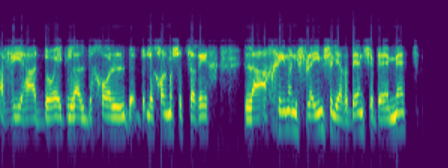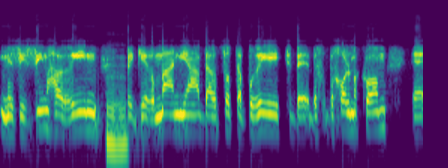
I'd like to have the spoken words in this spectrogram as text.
אביה דואג לה בכל, לכל מה שצריך, לאחים הנפלאים של ירדן שבאמת מזיזים הרים mm-hmm. בגרמניה, בארצות הברית, ב- ב- בכל מקום, אה,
